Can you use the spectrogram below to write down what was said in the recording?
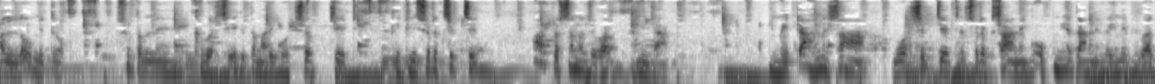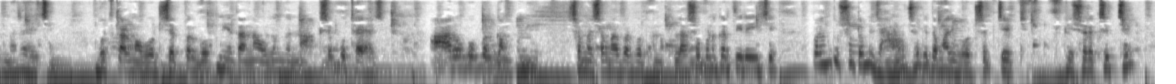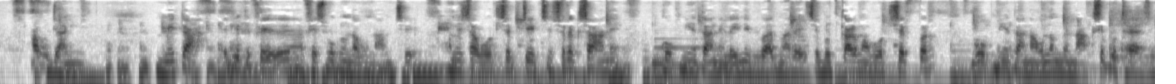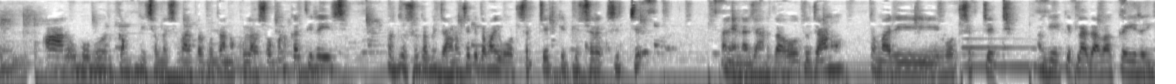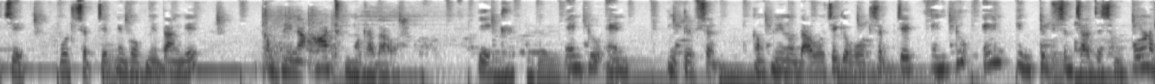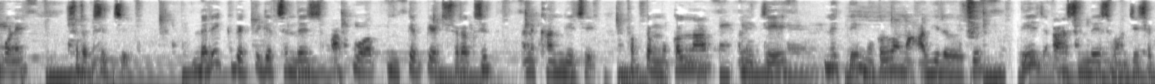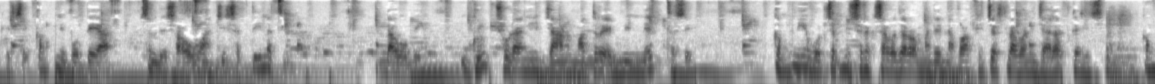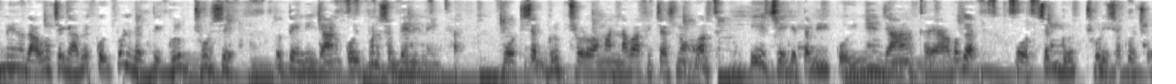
Hello મિત્રો. શું તમને ખબર છે કે તમારી વોટ્સએપ ચેટ કેટલી સુરક્ષિત છે? આ પ્રશ્નનો જવાબ અહીં જાણ. મેટા હંમેશા વોટ્સએપ ચેટની સુરક્ષા અને ગોપનીયતાને લઈને વિવાદમાં રહે છે. ભૂતકાળમાં વોટ્સએપ પર ગોપનીયતાના ઉલ્લંઘનના આક્ષેપો થયા છે. આ આરોપો પર કંપની સમય સમય પર પોતાનો ખુલાસો પણ કરતી રહી છે. પરંતુ શું તમે જાણો છો કે તમારી વોટ્સએપ ચેટ કેટલી સુરક્ષિત છે? આવો જાણીએ. મેટા એટલે કે ફેસબુકનું નવું નામ છે. હંમેશા વોટ્સએપ ચેટની સુરક્ષા અને ગોપનીયતાને લઈને વિવાદમાં રહે છે. ભૂતકાળમાં વોટ્સએપ પર ગોપનીયતાના ઉલ્લંઘનના આક્ષેપો થયા છે. આ આરોપો પર કંપની સમય સમય પર પોતાનો ખુલાસો પણ કરતી રહી છે. પરંતુ શું તમે જાણો છો કે તમારી વોટ્સએપ ચેટ કેટલી સુરક્ષિત છે? અને એના જાણતા હો તો જાણો. તમારી વોટ્સએપ ચેટ અંગે કેટલા દાવા કહી રહી છે? વોટ્સએપ ચેટની ગોપનીયતા અંગે કંપનીના આઠ મોટા દાવા. એક એન ટુ એન ઇન્ક્રિપ્શન કંપનીનો દાવો છે કે WhatsApp chat end to end encryption સાથે સંપૂર્ણપણે સુરક્ષિત છે. દરેક વ્યક્તિગત સંદેશ આપોઆપ ઇન્ક્રિપ્ટેડ સુરક્ષિત અને ખાનગી છે. ફક્ત મોકલનાર અને જે ને તે મોકલવામાં આવી રહ્યો છે. તે જ આ સંદેશ વાંચી શકે છે. કંપની પોતે આ સંદેશાઓ વાંચી શકતી નથી. દાવો બે. ગ્રુપ છોડાની જાણ માત્ર એડમિનને જ થશે. કંપનીએ વોટ્સએપની સુરક્ષા વધારવા માટે નવા ફીચર્સ લાવવાની જાહેરાત કરી છે. કંપનીનો દાવો છે કે હવે કોઈ પણ વ્યક્તિ ગ્રુપ છોડશે તો તેની જાણ કોઈ પણ સભ્યને નહીં થાય. વોટ્સએપ ગ્રુપ છોડવામાં નવા ફીચર્સનો અર્થ એ છે કે તમે કોઈને જાણ થયા વગર વોટ્સએપ ગ્રુપ છોડી શકો છો.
